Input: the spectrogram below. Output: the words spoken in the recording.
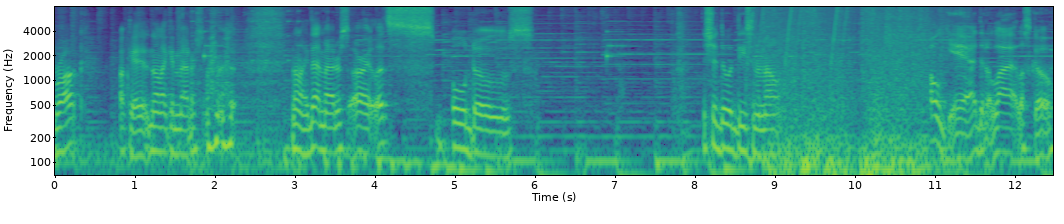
Rock. Okay, not like it matters. not like that matters. All right, let's bulldoze. It should do a decent amount. Oh yeah, I did a lot. Let's go.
